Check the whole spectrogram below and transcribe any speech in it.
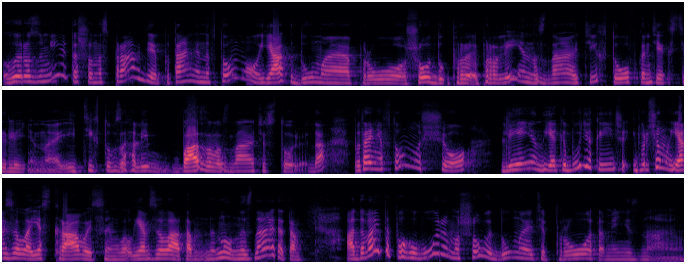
ви розумієте, що насправді питання не в тому, як думає про що про, про Леніна знають ті, хто в контексті Леніна, і ті, хто взагалі базово знають історію. Да? Питання в тому, що Ленін, як і будь-який інший, і причому я взяла яскравий символ, я взяла там, ну не знаєте там, а давайте поговоримо, що ви думаєте про там, я не знаю.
